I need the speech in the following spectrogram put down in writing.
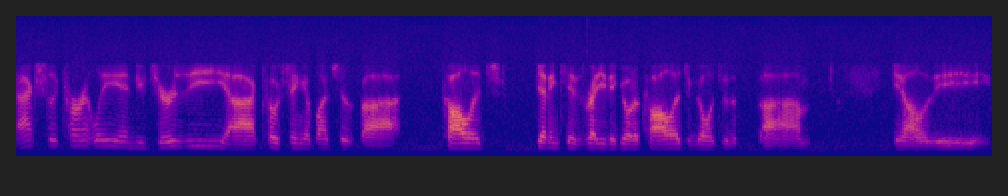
actually currently in New Jersey uh, coaching a bunch of uh, college, getting kids ready to go to college and going through the, um, you know, the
